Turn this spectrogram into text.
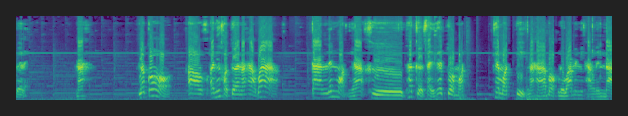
ด้วยแหละนะ แล้วก็เอ่ออันนี้ขอเตือนนะฮะว่า การเล่นมอดเนี้ย คือถ้าเกิดใส่แค่ตัวมอดแค่มอดปีกนะฮะ บอกเลยว่าไม่มีทางเล่นได้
